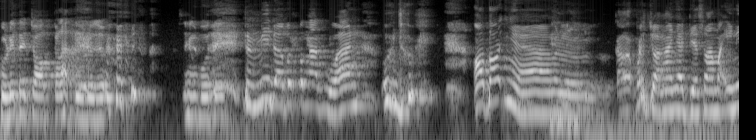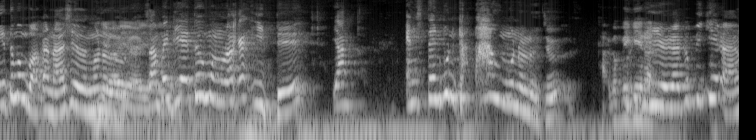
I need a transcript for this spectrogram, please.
Kulitnya coklat gitu. Yang putih. demi dapat pengakuan untuk ototnya kalau perjuangannya dia selama ini itu membuahkan hasil ngono Iya, loh iya, iya, sampai iya. dia itu mengeluarkan ide yang Einstein pun gak tahu ngono loh Cuk. Gak kepikiran. Iya, gak kepikiran.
